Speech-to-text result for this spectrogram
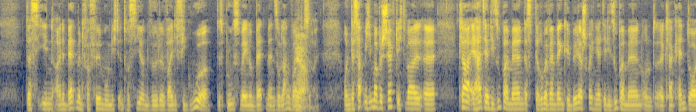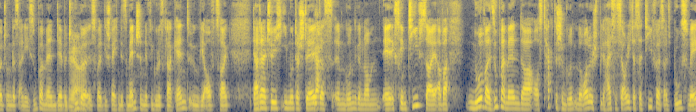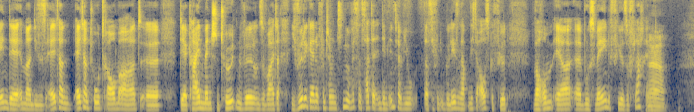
dass ihn eine Batman-Verfilmung nicht interessieren würde, weil die Figur des Bruce Wayne und Batman so langweilig ja. sei. Und das hat mich immer beschäftigt, weil äh, klar, er hat ja die Superman, das, darüber werden wir in Kill Bill ja sprechen, er hat ja die Superman und äh, Clark Kent Deutung, dass eigentlich Superman der Betrüger ja. ist, weil die Schwächen des Menschen in der Figur des Clark Kent irgendwie aufzeigt. Da hat er natürlich ihm unterstellt, ja. dass im Grunde genommen er extrem tief sei, aber nur weil Superman da aus taktischen Gründen eine Rolle spielt, heißt es ja auch nicht, dass er tiefer ist als Bruce Wayne, der immer dieses Eltern, Elterntodtrauma hat, äh, der keinen Menschen töten will und so weiter. Ich würde gerne von Tarantino wissen, das hat er in dem Interview, das ich von ihm gelesen habe, nicht ausgeführt, warum er äh, Bruce Wayne für so flach hält. Ja.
